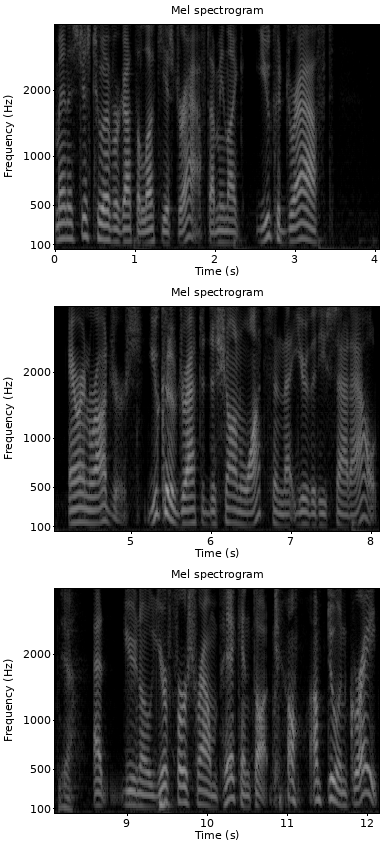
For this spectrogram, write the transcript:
man, it's just whoever got the luckiest draft. I mean, like, you could draft Aaron Rodgers. You could have drafted Deshaun Watson that year that he sat out Yeah. at you know your first round pick and thought, "Oh, I'm doing great."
